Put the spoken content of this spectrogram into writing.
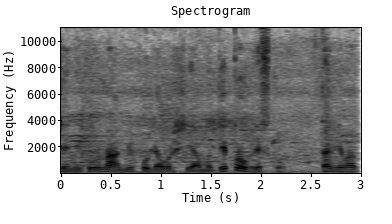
जेणेकरून आम्ही पुढल्या वर्षी यामध्ये प्रोग्रेस करू. धन्यवाद.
